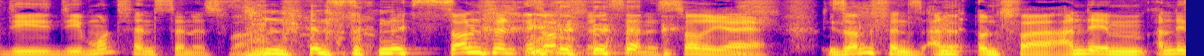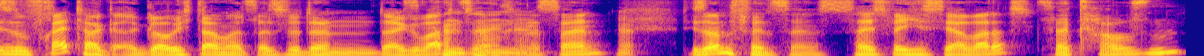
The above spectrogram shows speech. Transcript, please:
die, die Mondfinsternis war. Sonnenfinsternis. Sonnenfin Sonnenfinsternis, sorry, ja, ja. Die Sonnenfinsternis, an, und zwar an dem, an diesem Freitag, glaube ich, damals, als wir dann da gewartet sein, haben, soll ja. das sein? Ja. Die Sonnenfinsternis. Das heißt, welches Jahr war das? 2000?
